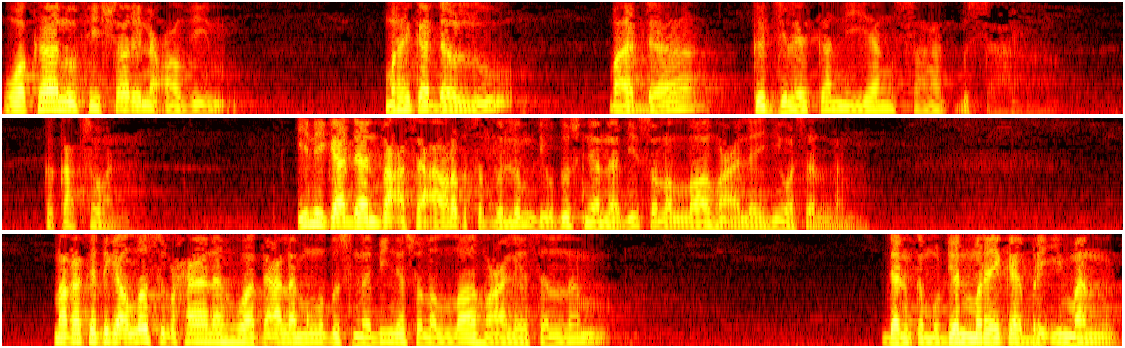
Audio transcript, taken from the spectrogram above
Wa kanu fi syarin. Mereka dahulu pada kejelekan yang sangat besar. Kekacauan. Ini keadaan bahasa Arab sebelum diutusnya Nabi Shallallahu Alaihi Wasallam. Maka ketika Allah Subhanahu Wa Taala mengutus Nabi-Nya Shallallahu Alaihi Wasallam dan kemudian mereka beriman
